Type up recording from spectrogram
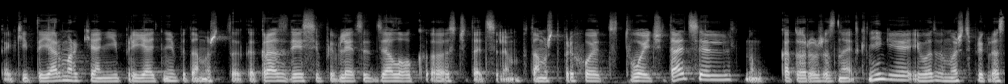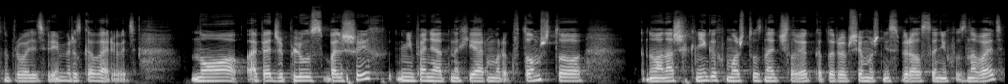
какие-то ярмарки, они приятнее, потому что как раз здесь и появляется диалог э, с читателем, потому что приходит твой читатель, ну, который уже знает книги, и вот вы можете прекрасно проводить время разговаривать. Но, опять же, плюс больших непонятных ярмарок в том, что ну, о наших книгах может узнать человек, который вообще, может, не собирался о них узнавать,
